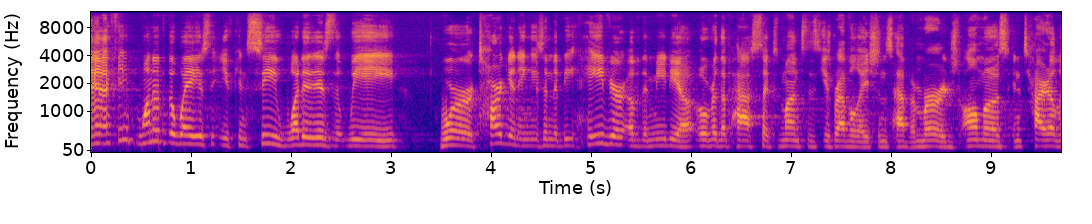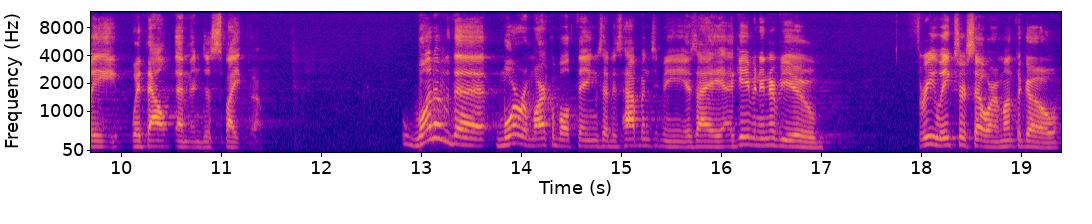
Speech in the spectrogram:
And I think one of the ways that you can see what it is that we were targeting is in the behavior of the media over the past six months as these revelations have emerged almost entirely without them and despite them. One of the more remarkable things that has happened to me is I, I gave an interview three weeks or so, or a month ago,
